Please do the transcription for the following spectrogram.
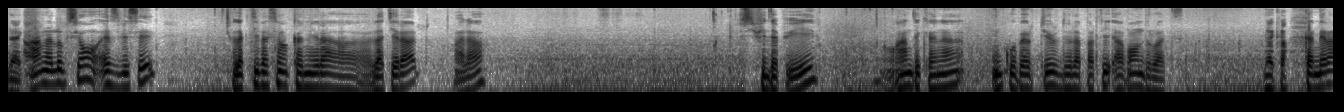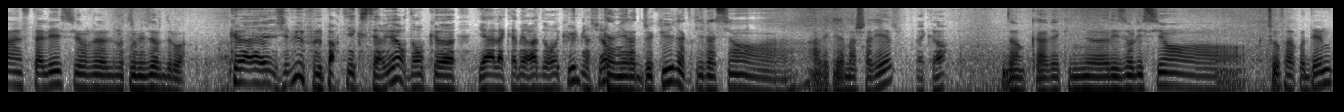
On a l'option SVC, l'activation caméra latérale. Voilà. Il suffit d'appuyer. On a une couverture de la partie avant droite. D'accord. Caméra installée sur le rétroviseur droit. Euh, j'ai vu la partie extérieure, donc euh, il y a la caméra de recul, bien sûr. Caméra de recul, activation euh, avec la marche arrière. D'accord. Donc avec une résolution Tchoufakodenk.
